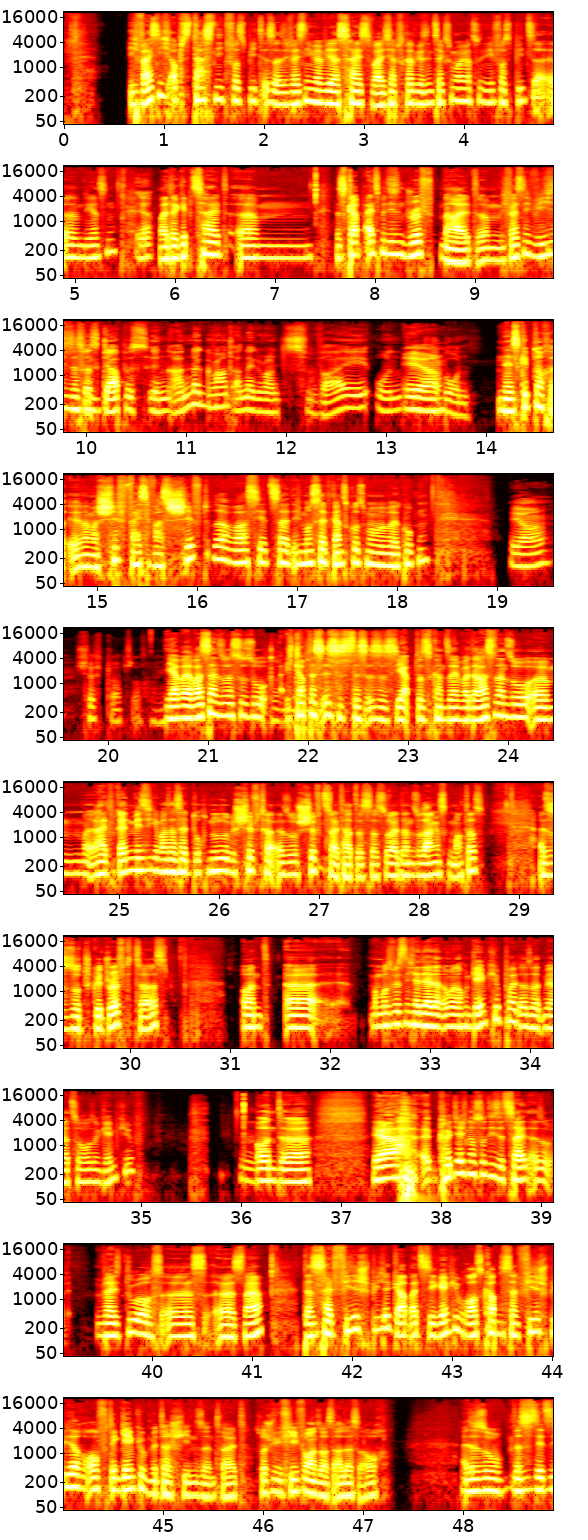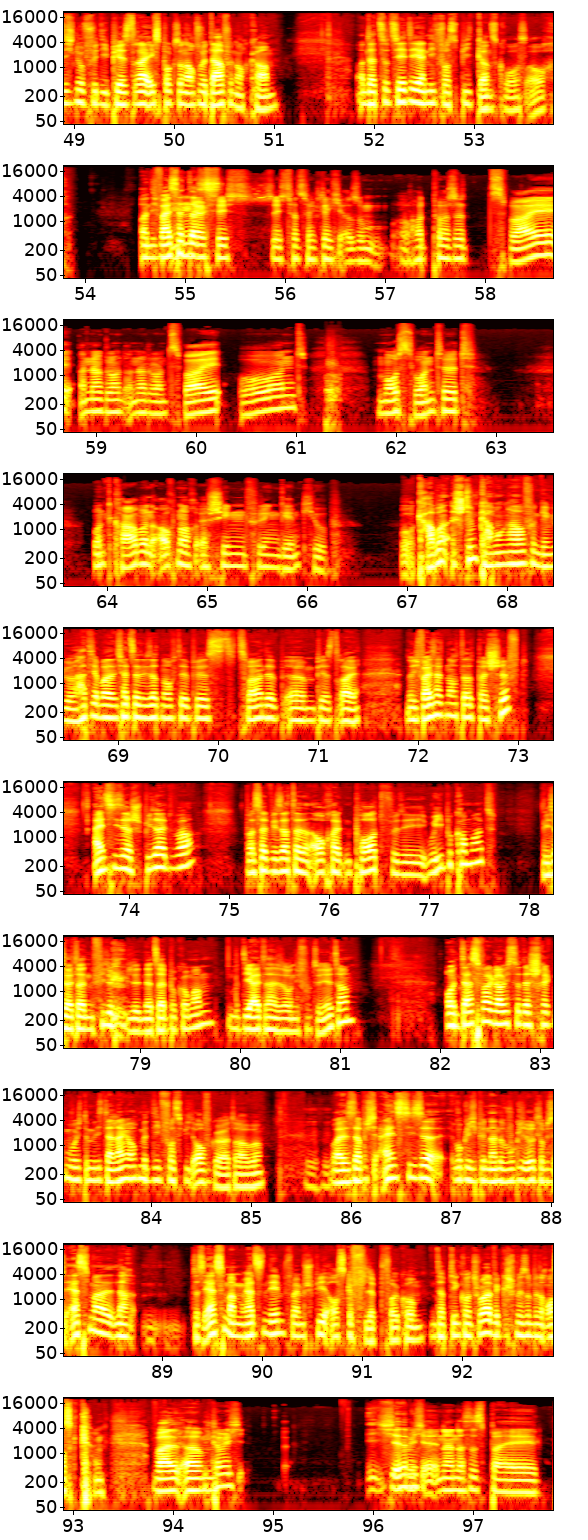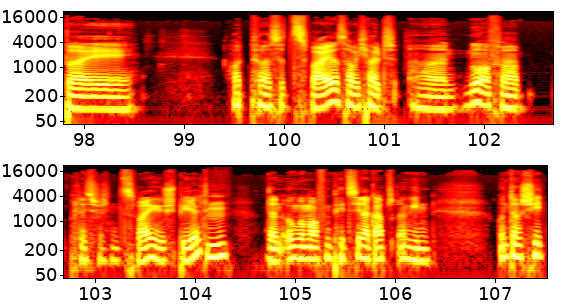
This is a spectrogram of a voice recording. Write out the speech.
ich weiß nicht, ob es das Need for Speed ist, also ich weiß nicht mehr, wie das heißt, weil ich habe es gerade gesehen, zeigst du mal ganz kurz Need for Speed, äh, die ganzen? Ja. Weil da gibt's halt, ähm, es gab eins mit diesen Driften halt, ähm, ich weiß nicht, wie hieß das? Das gab es in Underground, Underground 2 und Ja. Carbon. ne, es gibt noch, äh, warte mal, Shift, weißt du, war es Shift oder war es jetzt halt, ich muss halt ganz kurz mal mal gucken. Ja, Shift gab's auch. Ja, weil war es dann so, dass du so, ich glaube, das ist es, das ist es, ja, das kann sein, weil da hast du dann so ähm, halt rennmäßig gemacht, dass halt doch nur so Geshift, also Shifts halt hattest, dass du halt dann so langes gemacht hast, also so gedriftet hast. Und äh, man muss wissen, ich hatte ja dann immer noch ein Gamecube halt, also hatten wir ja zu Hause ein Gamecube. Hm. Und äh, ja, könnt ihr euch noch so diese Zeit, also vielleicht du auch, äh, äh, Snyder, dass es halt viele Spiele gab, als die Gamecube rauskam, dass dann viele Spiele auf den Gamecube mit erschienen sind halt. Zum Beispiel wie FIFA und sowas alles auch. Also so, das ist jetzt nicht nur für die PS3, Xbox, sondern auch für dafür noch kam. Und dazu zählte ja Need for Speed ganz groß auch. Und ich weiß halt, Hm, ja, dass. ich sehe es tatsächlich, also Hot Pursuit 2, Underground, Underground 2 und Most Wanted und Carbon auch noch erschienen für den Gamecube. Oh, Carbon, stimmt, Carbon war auf dem Gamecube. Hatte ich aber, ich hatte ja wie gesagt nur auf der PS2 und der ähm, PS3. Nur ich weiß halt noch, dass bei Shift eins dieser Spiele halt war, was halt, wie gesagt, dann auch halt einen Port für die Wii bekommen hat. Wie es halt dann viele Spiele in der Zeit bekommen haben, die halt, halt auch nicht funktioniert haben. Und das war, glaube ich, so der Schrecken, wo ich damit ich dann lange auch mit Need for Speed aufgehört habe. Mhm. Weil es, glaube ich, eins dieser, wirklich, ich bin dann wirklich, glaube ich, das erste Mal nach, das erste Mal im ganzen Leben beim Spiel ausgeflippt vollkommen und habe den Controller weggeschmissen und bin rausgegangen. Weil, ähm, Ich kann mich, ich erinnere kann mich, mich erinnern, dass es bei, bei Hot Pursuit 2, das habe ich halt äh, nur auf der PlayStation 2 gespielt. hm, Dann irgendwann mal auf dem PC, da gab es irgendwie einen Unterschied,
